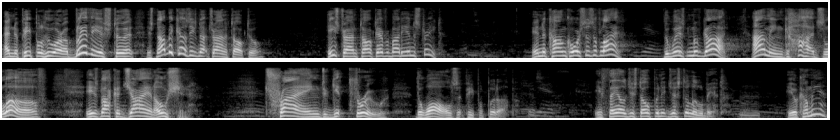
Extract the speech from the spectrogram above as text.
And the people who are oblivious to it, it's not because He's not trying to talk to them. He's trying to talk to everybody in the street, in the concourses of life, the wisdom of God. I mean, God's love is like a giant ocean trying to get through the walls that people put up. If they'll just open it just a little bit, He'll come in.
